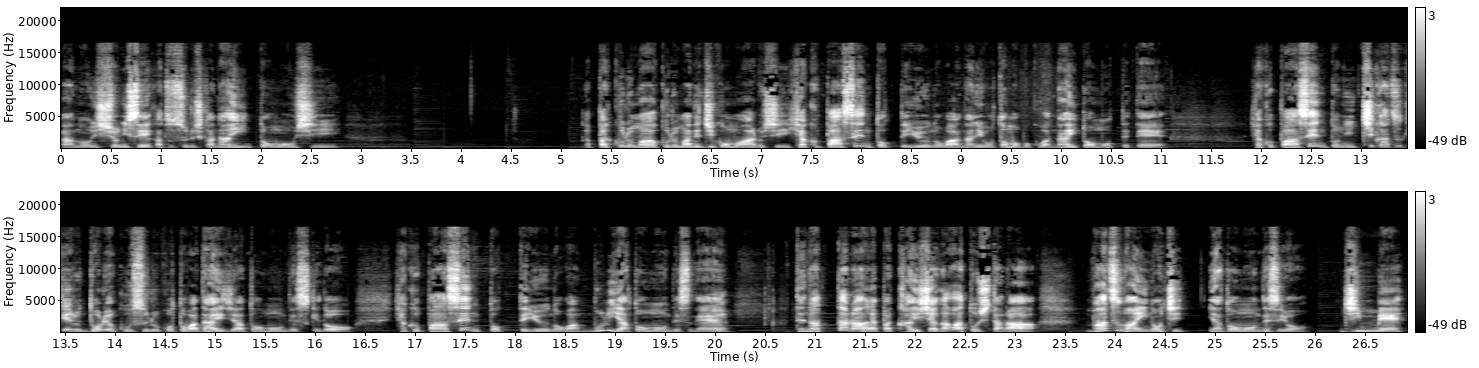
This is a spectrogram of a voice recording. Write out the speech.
あの一緒に生活するしかないと思うしやっぱり車は車で事故もあるし100%っていうのは何事も僕はないと思ってて100%に近づける努力することは大事やと思うんですけど100%っていうのは無理やと思うんですね。ってなったらやっぱり会社側としたらまずは命やと思うんですよ。人命。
